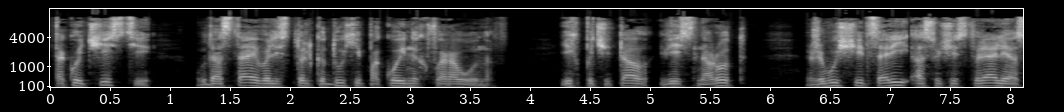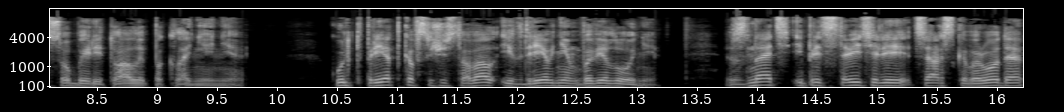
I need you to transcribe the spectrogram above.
Такой чести удостаивались только духи покойных фараонов. Их почитал весь народ, живущие цари осуществляли особые ритуалы поклонения. Культ предков существовал и в древнем Вавилоне. Знать и представители царского рода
